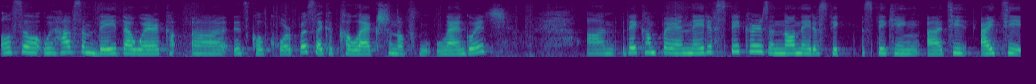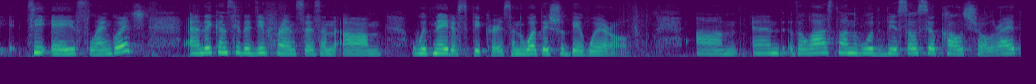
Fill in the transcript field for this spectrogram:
also we have some data where uh, it's called corpus, like a collection of language. And they compare native speakers and non-native speak, speaking uh, language, and they can see the differences in, um, with native speakers and what they should be aware of. Um, and the last one would be sociocultural, right?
